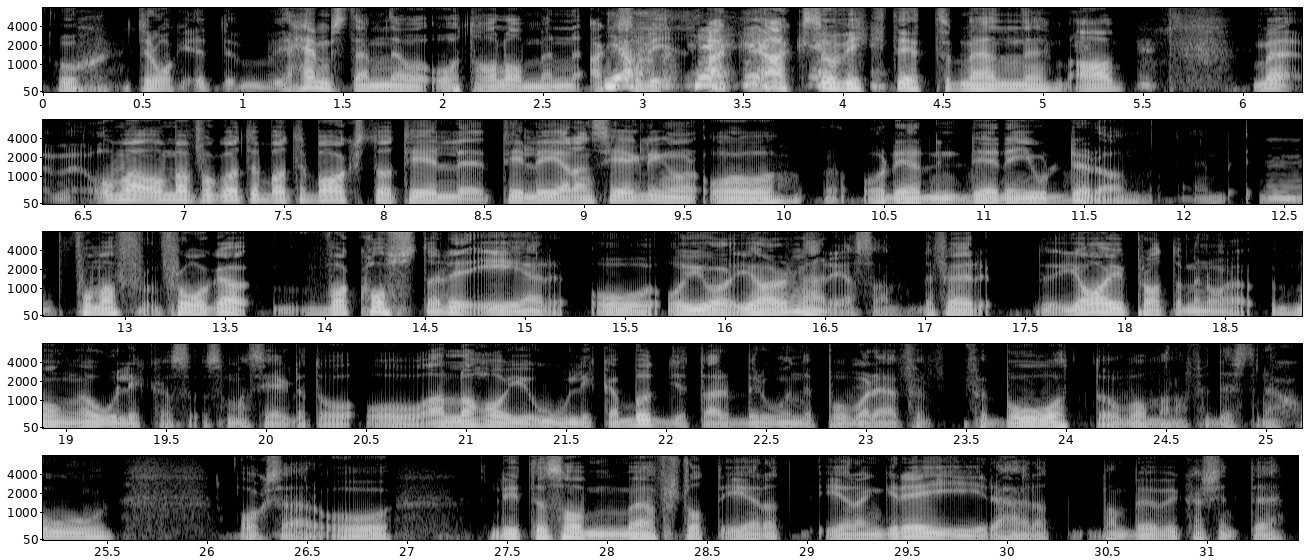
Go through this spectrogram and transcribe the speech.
Usch, tråkigt, hemskt ämne att, att tala om, men ack så, ja. ack, ack så viktigt. Men, ja. men om, man, om man får gå tillbaka då till, till er segling och, och, det, det ni gjorde då. Mm. Får man fråga, vad kostar det er att, att göra den här resan? För jag har ju pratat med några, många olika som har seglat och, och, alla har ju olika budgetar beroende på vad det är för, för båt och vad man har för destination. Och så här. Och lite som jag har förstått er, er grej i det här att man behöver kanske inte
